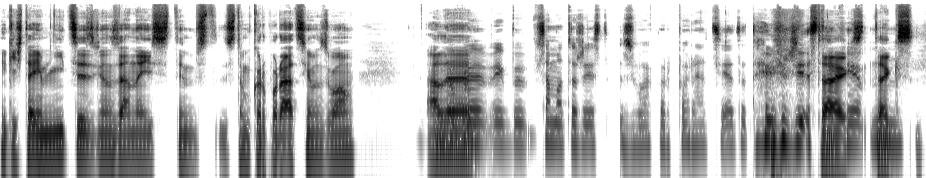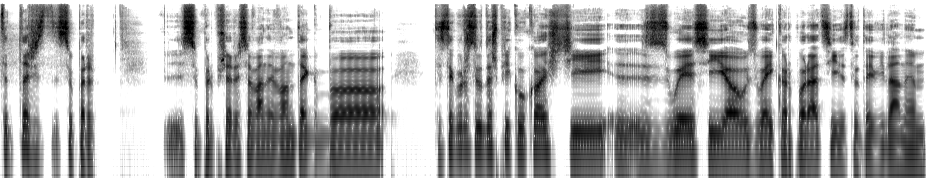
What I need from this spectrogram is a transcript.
jakiejś tajemnicy związanej z tym, z, z tą korporacją złą, ale jakby samo to, że jest zła korporacja, to to już jest tak, takie... tak, mm, to też jest super, super przerysowany wątek, bo to jest tak po prostu do szpiku kości, y, zły CEO złej korporacji jest tutaj wilanem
